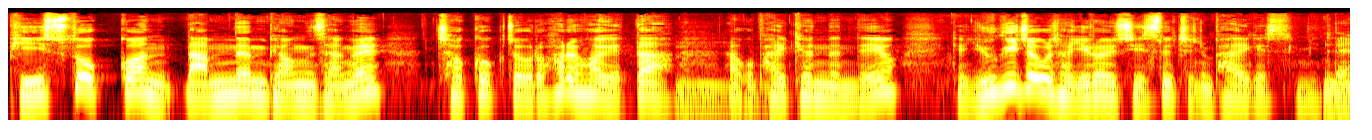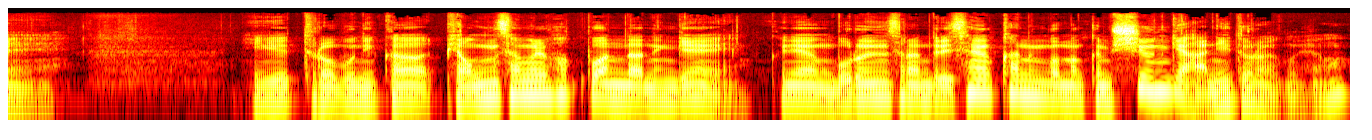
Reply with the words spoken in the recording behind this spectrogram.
비수도권 남는 병상을 적극적으로 활용하겠다라고 음. 밝혔는데요. 유기적으로 잘 이뤄낼 수 있을지 좀 봐야겠습니다. 네. 이게 들어보니까 병상을 확보한다는 게 그냥 모르는 사람들이 생각하는 것만큼 쉬운 게 아니더라고요.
